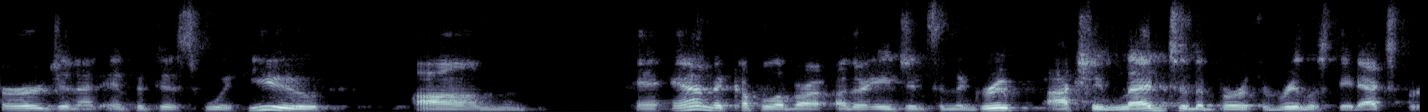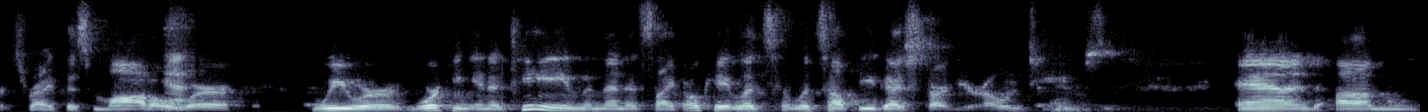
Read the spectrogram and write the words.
urge and that impetus with you um, and, and, a couple of our other agents in the group actually led to the birth of real estate experts right? This model yeah. where we were working in a team and then it's like okay let's let's help you guys start your own teams. And um,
